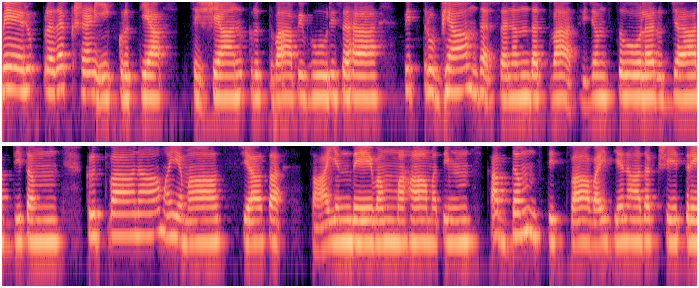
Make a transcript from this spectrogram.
मेरुप्रदक्षिणीकृत्य शिष्यान् कृत्वापि भूरिसः। पितृभ्यां दर्शनं दत्त्वा द्विजं स्थूलरुजार्दितं कृत्वा नामयमास्य स सायं देवं महामतिम् अब्दं स्थित्वा वैद्यनाथक्षेत्रे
